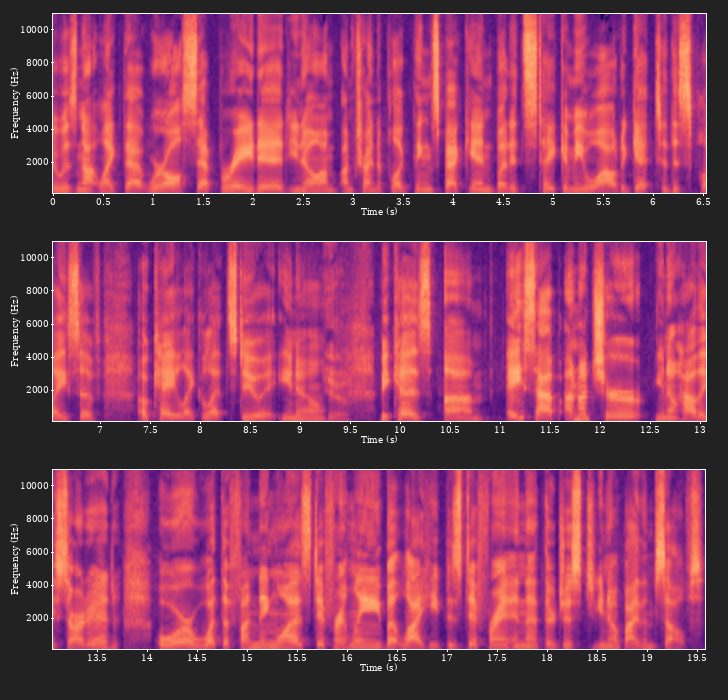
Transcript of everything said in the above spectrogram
it was not like that. We're all separated. You know, I'm I'm trying to plug things back in, but it's taken me a while to get to this place of, okay, like let's do it. You know, Yeah. because um, ASAP, I'm not sure, you know, how they started or what the funding was differently, but LIHEAP is different in that they're just, you know, by themselves.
